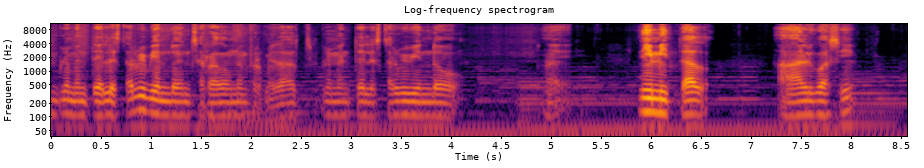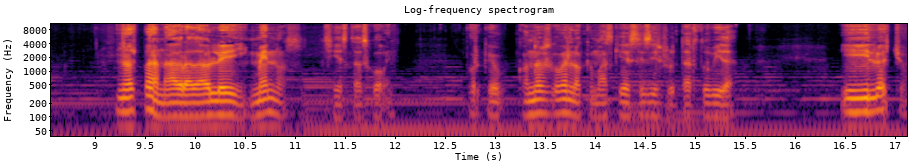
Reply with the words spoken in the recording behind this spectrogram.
simplemente el estar viviendo encerrado una enfermedad, simplemente el estar viviendo eh, limitado a algo así, no es para nada agradable y menos si estás joven. Porque cuando eres joven lo que más quieres es disfrutar tu vida. Y lo he hecho.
